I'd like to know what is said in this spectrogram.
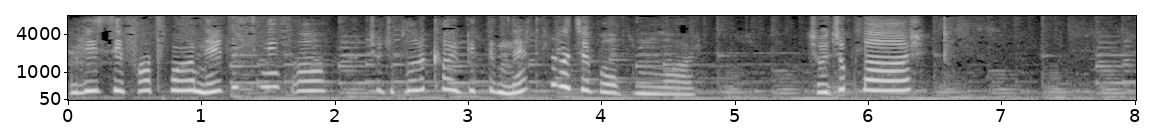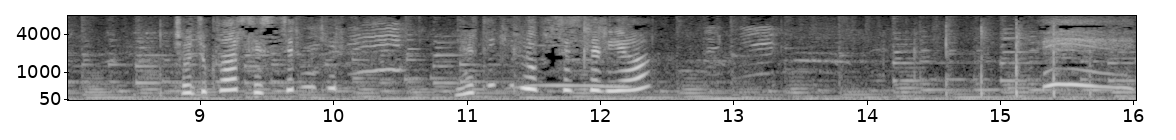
Hulusi, Fatma neredesiniz? Aa, çocukları kaybettim. Neredeler acaba bunlar? Çocuklar. Çocuklar sesleri mi geliyor? Nerede geliyor bu sesleri ya? Hey,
